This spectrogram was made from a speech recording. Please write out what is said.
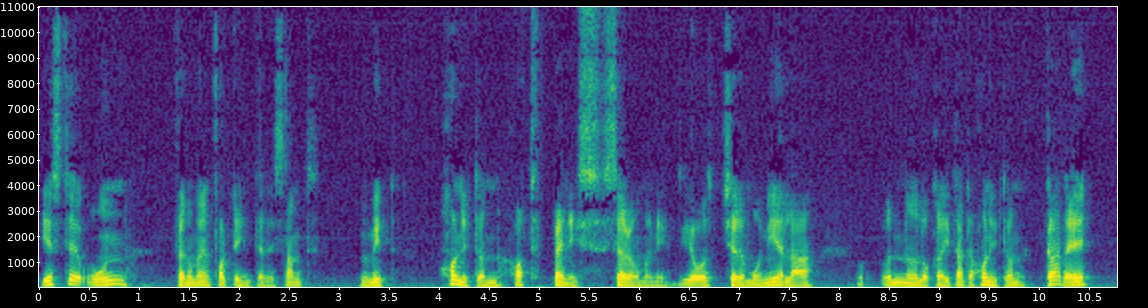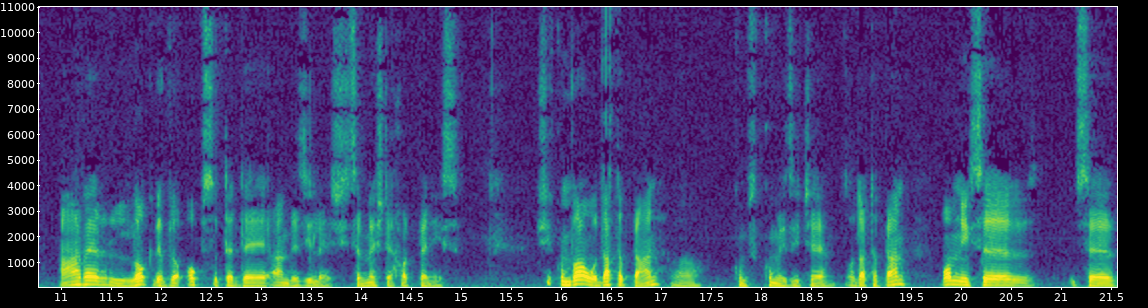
Este un fenomen foarte interesant numit Honiton Hot Pennies Ceremony. E o ceremonie la în localitatea Honiton, care are loc de vreo 800 de ani de zile și se numește Hot Pennies. Și cumva o dată pe an, uh, cum, cum îi zice, o dată pe an, oamenii se, se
